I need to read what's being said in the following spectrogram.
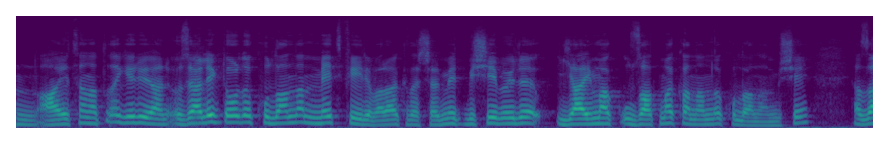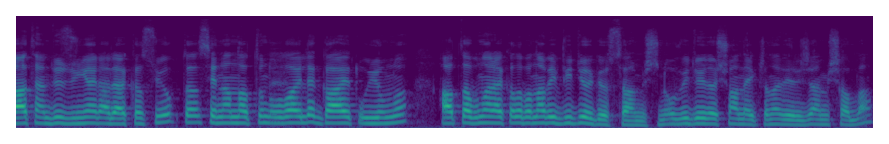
Hmm, ayetin anlatı da geliyor yani. Özellikle orada kullanılan met fiili var arkadaşlar. Met bir şey böyle yaymak, uzatmak anlamda kullanılan bir şey. Ya zaten düz dünya ile alakası yok da senin anlattığın olayla gayet uyumlu. Hatta bununla alakalı bana bir video göstermiştin. O videoyu da şu an ekrana vereceğim inşallah.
